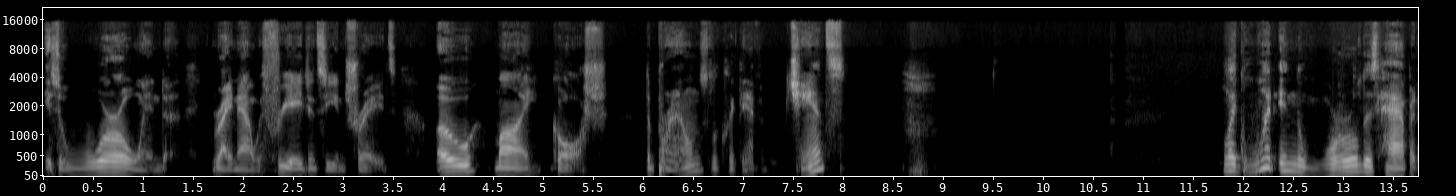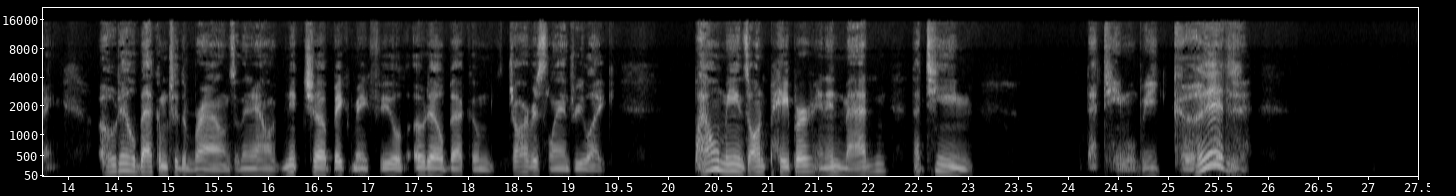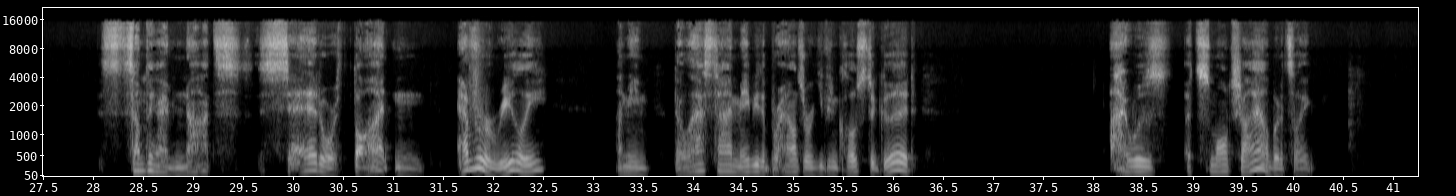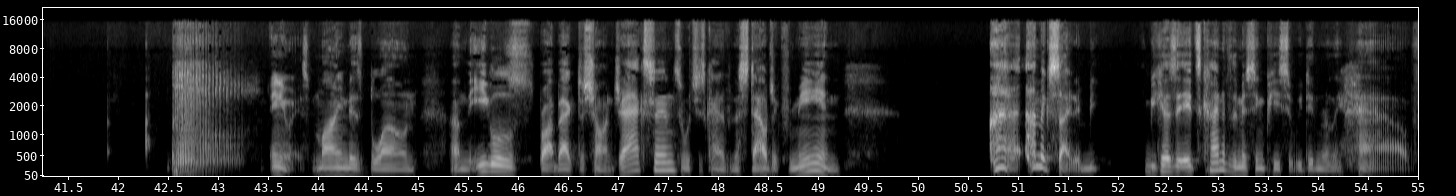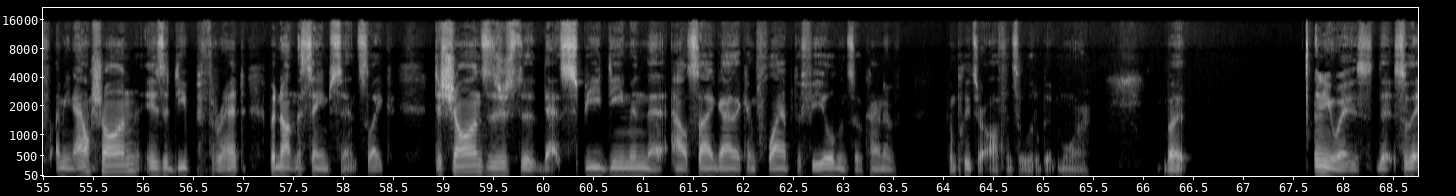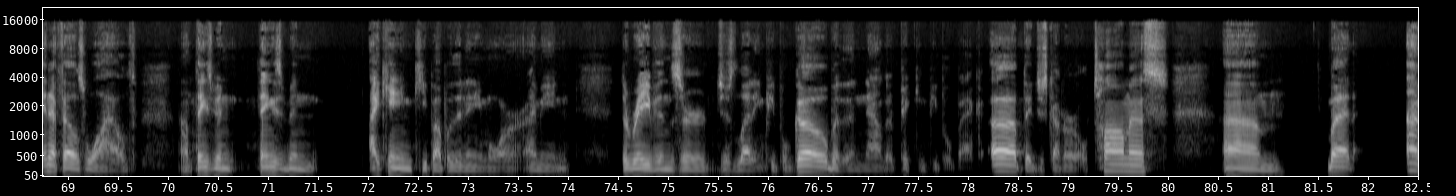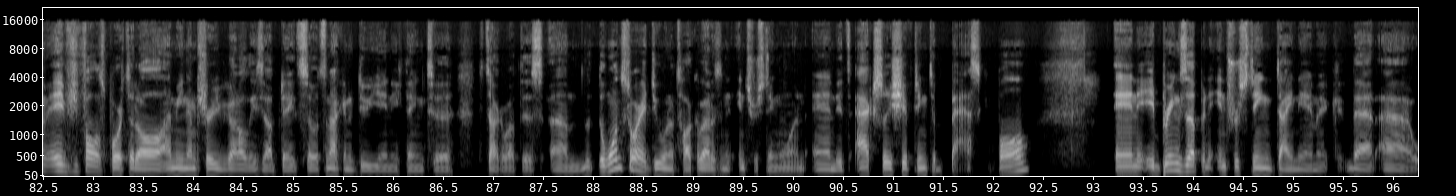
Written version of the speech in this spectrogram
is a whirlwind right now with free agency and trades. Oh my gosh, the Browns look like they have a chance. Like, what in the world is happening? Odell Beckham to the Browns, and they now have Nick Chubb, Baker Mayfield, Odell Beckham, Jarvis Landry. Like, by all means, on paper and in Madden, that team, that team will be good. Something I've not said or thought in ever really. I mean, the last time maybe the Browns were even close to good, I was a small child, but it's like anyways, mind is blown. Um, the Eagles brought back DeSean Jackson, which is kind of nostalgic for me, and I, am excited because it's kind of the missing piece that we didn't really have. I mean, Alshon is a deep threat, but not in the same sense. Like DeSean's is just a, that speed demon, that outside guy that can fly up the field, and so kind of completes our offense a little bit more. But anyways, the, so the NFL is wild. Um, things been things have been I can't even keep up with it anymore. I mean, the Ravens are just letting people go, but then now they're picking people back up. They just got Earl Thomas. Um, but um, if you follow sports at all, I mean, I'm sure you've got all these updates, so it's not going to do you anything to, to talk about this. Um, the, the, one story I do want to talk about is an interesting one, and it's actually shifting to basketball, and it brings up an interesting dynamic that uh,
